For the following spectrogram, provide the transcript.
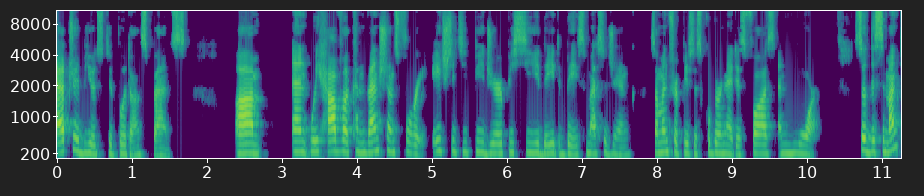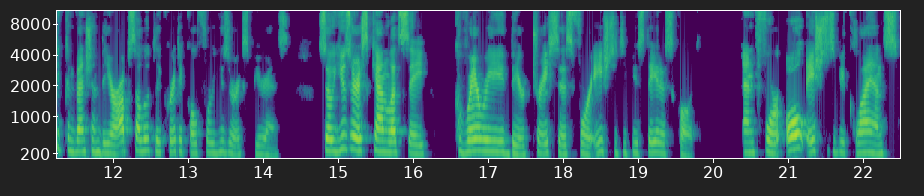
attributes to put on spans. Um, and we have uh, conventions for HTTP, gRPC, database messaging, some interfaces, Kubernetes, FaaS, and more. So the semantic convention, they are absolutely critical for user experience. So users can, let's say, query their traces for HTTP status code. And for all HTTP clients,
